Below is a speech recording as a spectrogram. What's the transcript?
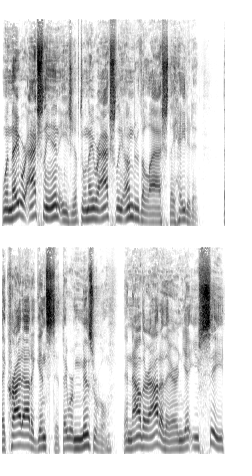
When they were actually in Egypt, when they were actually under the lash, they hated it. They cried out against it. They were miserable. And now they're out of there, and yet you see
